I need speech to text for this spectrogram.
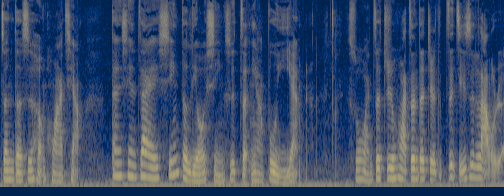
真的是很花俏。但现在新的流行是怎样不一样？说完这句话，真的觉得自己是老人。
